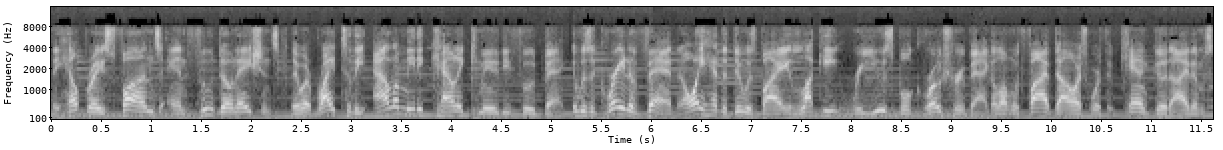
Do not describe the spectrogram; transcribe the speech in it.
they helped raise funds and food donations. They went right to the Alameda County Community Food Bank. It was a great event, and all you had to do was buy a Lucky reusable grocery bag along with $5 worth of canned good items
